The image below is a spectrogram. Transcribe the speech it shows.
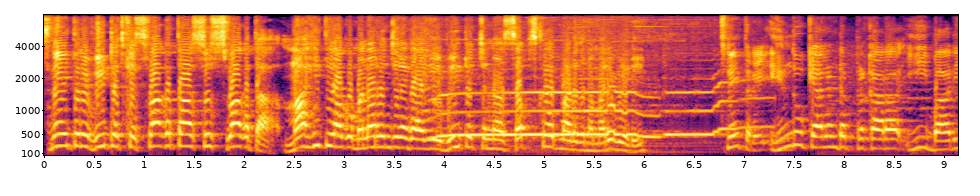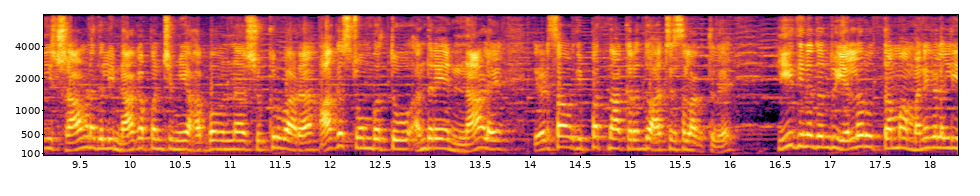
ಸ್ನೇಹಿತರೆ ವಿ ಗೆ ಸ್ವಾಗತ, ಸುಸ್ವಾಗತ. ಮಾಹಿತಿ ಹಾಗೂ ಮನೋರಂಜನೆಗಾಗಿ ವಿ ಟಚ್ ಅನ್ನ ಸಬ್ಸ್ಕ್ರೈಬ್ ಮಾಡೋದನ್ನ ಮರಿಬೇಡಿ. ಸ್ನೇಹಿತರೆ, ಹಿಂದೂ ಕ್ಯಾಲೆಂಡರ್ ಪ್ರಕಾರ ಈ ಬಾರಿ ಶ್ರಾವಣದಲ್ಲಿ ನಾಗಪಂಚಮಿಯ ಹಬ್ಬವನ್ನ ಶುಕ್ರವಾರ ಆಗಸ್ಟ್ ಒಂಬತ್ತು, ಅಂದರೆ ನಾಳೆ ಎರಡ್ ಸಾವಿರದ ಇಪ್ಪತ್ನಾಲ್ಕರಂದು ಆಚರಿಸಲಾಗುತ್ತದೆ. ಈ ದಿನದಂದು ಎಲ್ಲರೂ ತಮ್ಮ ಮನೆಗಳಲ್ಲಿ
